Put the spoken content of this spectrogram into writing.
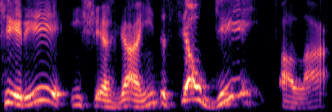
querer enxergar ainda, se alguém falar,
